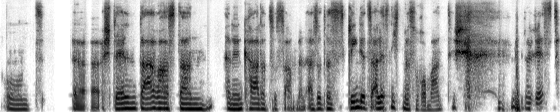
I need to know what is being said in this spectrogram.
Und äh, stellen daraus dann einen Kader zusammen. Also das klingt jetzt alles nicht mehr so romantisch wie der Rest.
